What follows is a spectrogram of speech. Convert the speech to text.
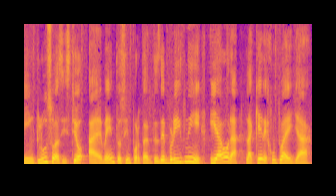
incluso asistió a eventos importantes de Britney y ahora la quiere junto a ella.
